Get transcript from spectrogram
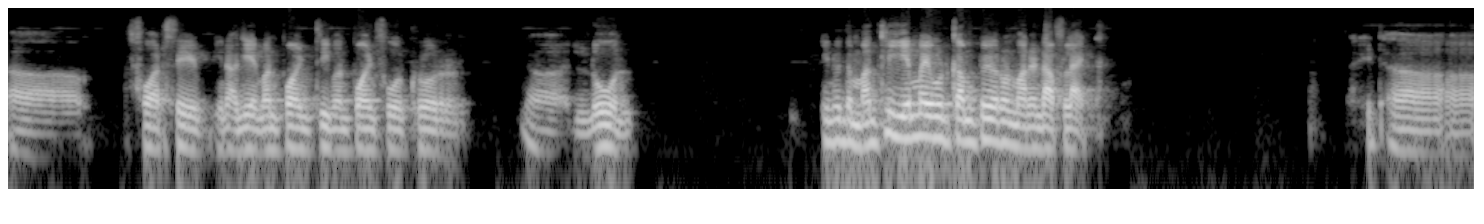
uh, for say you know again 1.3 1.4 crore uh, loan you know the monthly emi would come to around one and a half lakh. Right uh,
